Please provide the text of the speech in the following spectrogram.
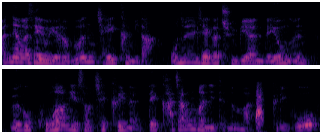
안녕하세요 여러분 제이크입니다. 오늘 제가 준비한 내용은 외국 공항에서 체크인할 때 가장 많이 듣는 말 그리고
